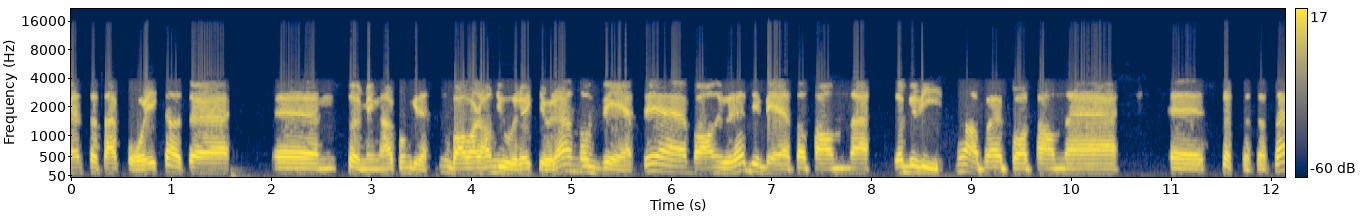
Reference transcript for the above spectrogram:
mens dette her pågikk. da, dette stormingen av Kongressen. Hva var det han gjorde og ikke gjorde? Nå vet de hva han gjorde. De vet at han Det er bevisene på, at han støttet dette.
